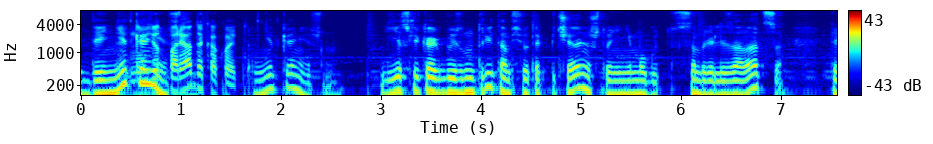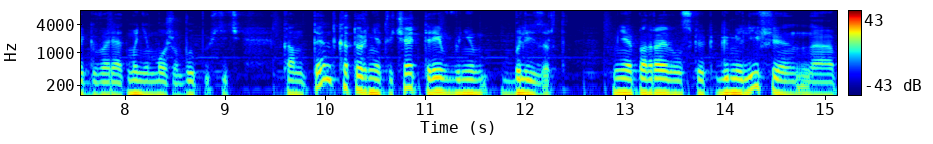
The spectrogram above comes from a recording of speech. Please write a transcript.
Да и нет, наведет конечно. порядок какой-то? Нет, конечно. Если как бы изнутри там все так печально, что они не могут самореализоваться, как говорят, мы не можем выпустить контент, который не отвечает требованиям Blizzard. Мне понравилось, как Гамилифи на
